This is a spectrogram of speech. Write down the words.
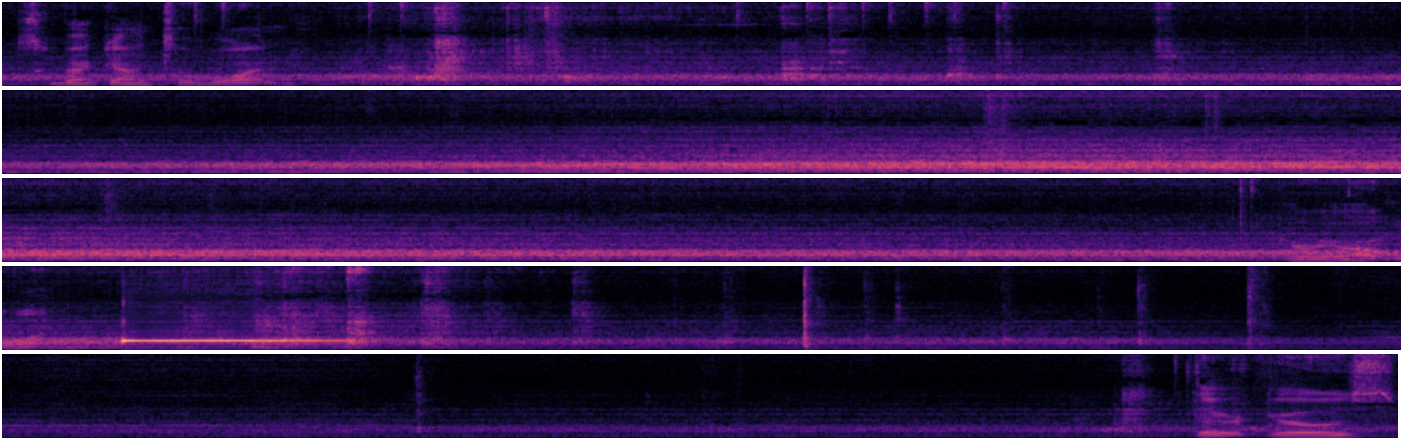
Let's go back down to 1. Here we are at one. There it goes.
